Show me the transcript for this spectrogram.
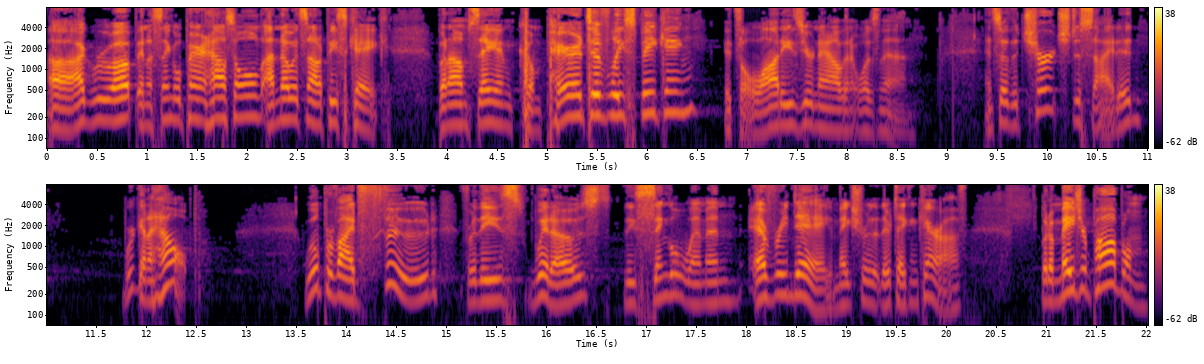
Uh, I grew up in a single parent household. I know it's not a piece of cake, but I'm saying, comparatively speaking, it's a lot easier now than it was then. And so the church decided we're going to help. We'll provide food for these widows, these single women, every day, make sure that they're taken care of. But a major problem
